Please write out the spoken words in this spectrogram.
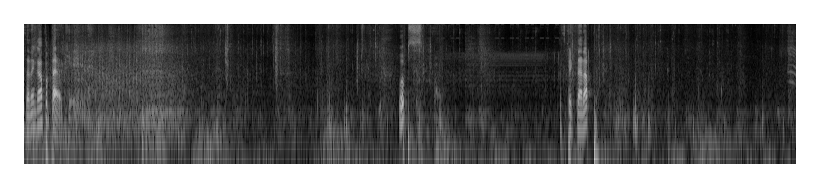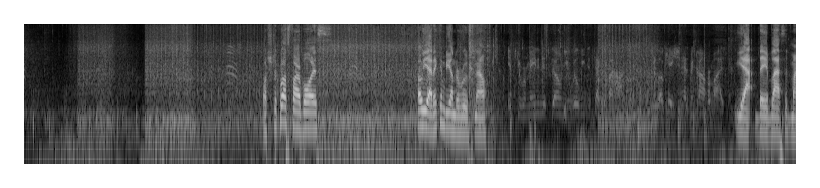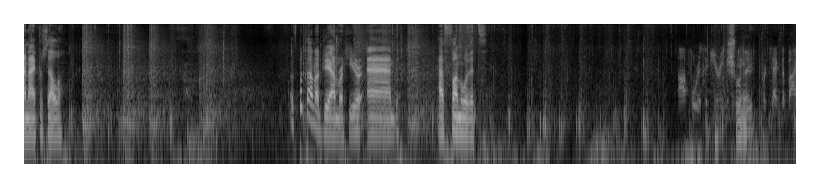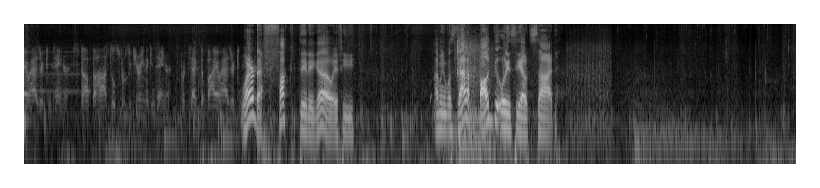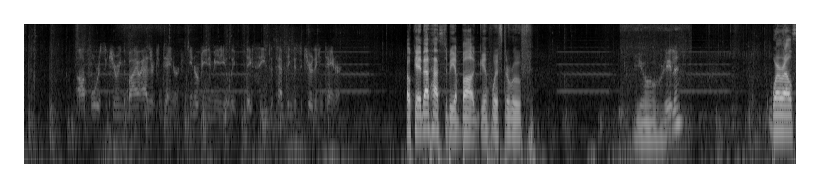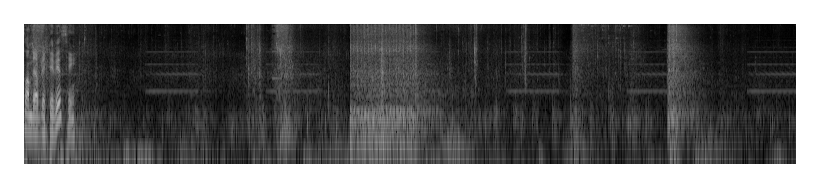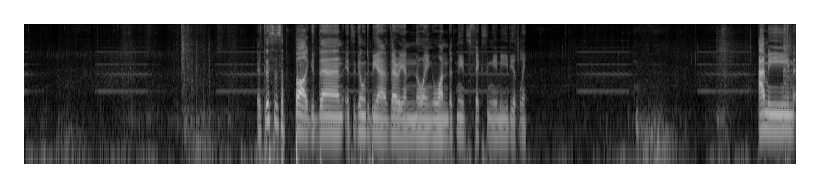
Setting up a barricade. Whoops. Let's pick that up. Watch the crossfire, boys. Oh yeah, they can be on the roof now. If you remain in this zone, you will be detected by hostiles. Your location has been compromised. Yeah, they blasted my nitrocell. Let's put down a jammer here and have fun with it. Op 4 is securing the Should container. Protect the biohazard container. Stop the hostiles from securing the container. Protect the biohazard container. Where the fuck did he go? If he... I mean, was that a bug or is he outside? Op 4 is securing the biohazard container. Intervene immediately. They've ceased attempting to secure the container. Okay, that has to be a bug with the roof. Yo, really? Where else on the objective is he? If this is a bug, then it's going to be a very annoying one that needs fixing immediately. I mean...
